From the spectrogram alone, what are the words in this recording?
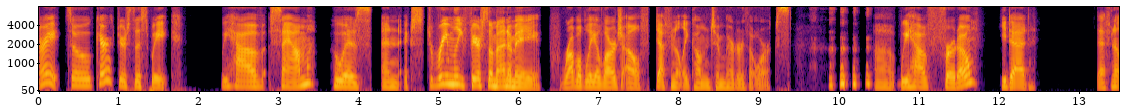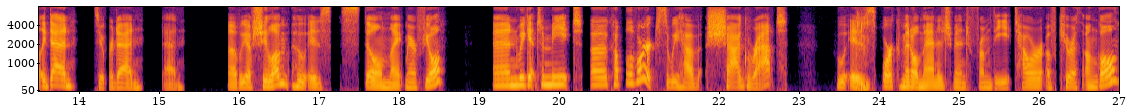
All right. So, characters this week we have Sam, who is an extremely fearsome enemy, probably a large elf, definitely come to murder the orcs. uh, we have Frodo. He dead. Definitely dead. Super dead. Dead. Uh, we have Shelob, who is still nightmare fuel. And we get to meet a couple of orcs. So we have Shagrat, who is orc middle management from the Tower of Cirith Ungol.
